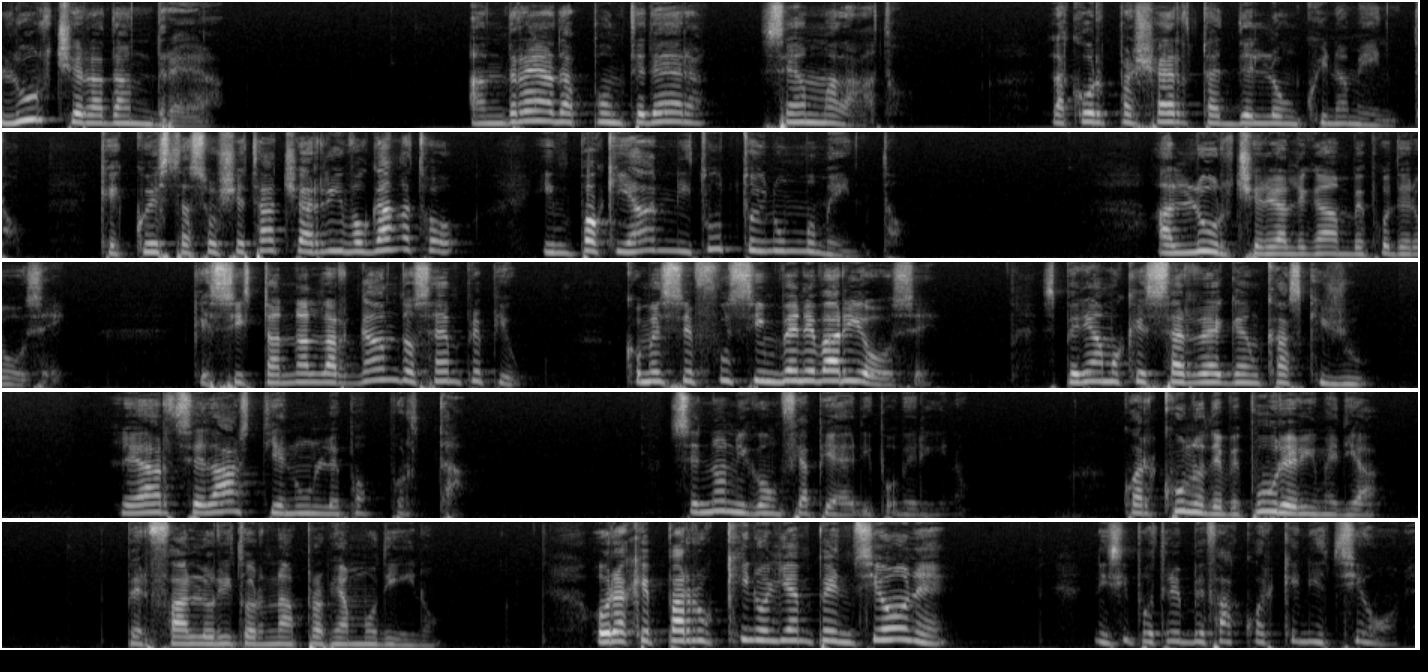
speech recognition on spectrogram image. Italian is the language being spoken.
L'urcera d'Andrea. Andrea da Pontedera si è ammalato. La colpa certa è dell'inquinamento, che questa società ci ha rivogato in pochi anni tutto in un momento. All'urcere alle gambe poderose, che si stanno allargando sempre più, come se fossi in vene variose. Speriamo che s'arregga un caschi giù. Le arse lastie non le può portare. Se non i gonfiapiedi, poverino. Qualcuno deve pure rimediare per farlo ritornare proprio a modino. Ora che parrucchino gli è in pensione, ne si potrebbe fare qualche iniezione.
